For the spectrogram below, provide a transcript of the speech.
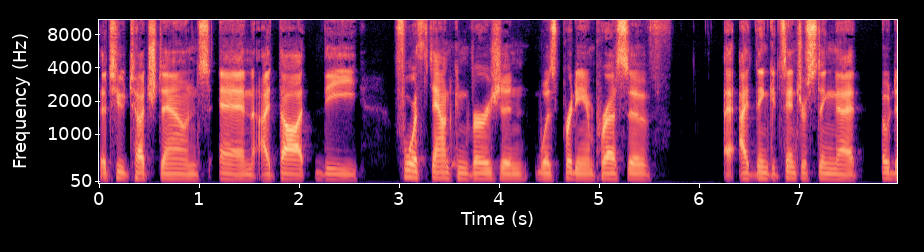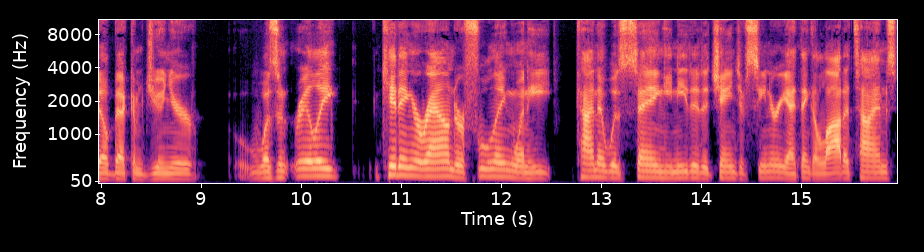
the two touchdowns, and I thought the fourth down conversion was pretty impressive. I, think it's interesting that Odell Beckham Jr. wasn't really kidding around or fooling when he kind of was saying he needed a change of scenery. I think a lot of times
